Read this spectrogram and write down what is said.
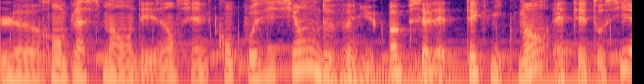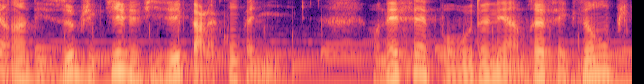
Le remplacement des anciennes compositions devenues obsolètes techniquement était aussi un des objectifs visés par la compagnie. En effet, pour vous donner un bref exemple,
